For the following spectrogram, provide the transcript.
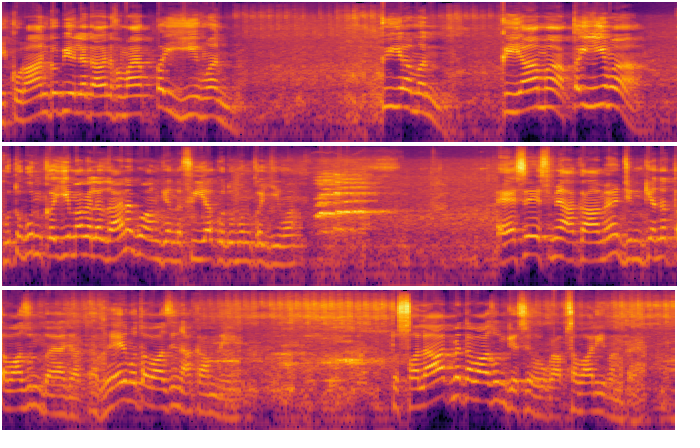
ये कुरान को भी अल्लाह ताला ने फरमाया, क़य्यमन क़ियामन क़ियामा, क़य्यमा। कुतुबुन क़य्यमा का लफ्ज़ आया ना कुरान के अंदर, फ़िया कुतुबुन क़य्यमा। ऐसे इसमें अहकाम हैं जिनके अंदर तोज़ुन पाया जाता है। गैर मुतवाजन अहकाम नहीं है। तो सलात में तोज़ुन कैसे होगा? आप सवाल ही बनता है।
